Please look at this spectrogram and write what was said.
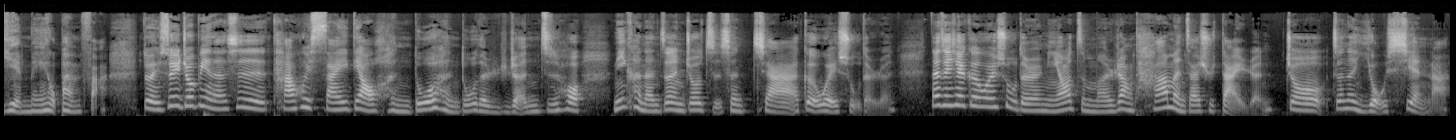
也没有办法。对，所以就变成是他会筛掉很多很多的人之后，你可能真的就只剩下个位数的人。那这些个位数的人，你要怎么让他们再去带人，就真的有限啦。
